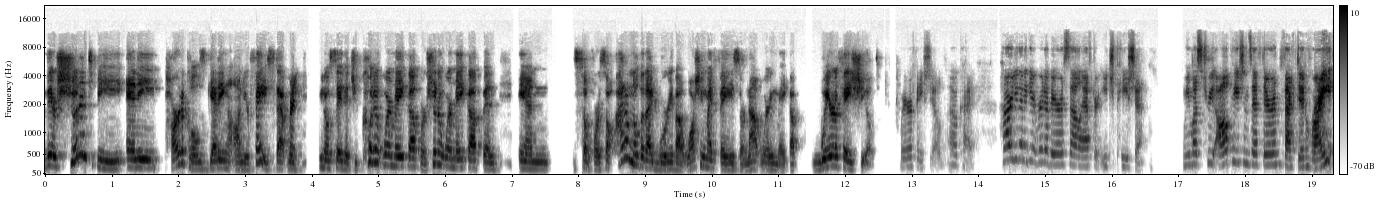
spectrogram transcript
there shouldn't be any particles getting on your face that would, Right. you know, say that you couldn't wear makeup or shouldn't wear makeup and and so forth. So I don't know that I'd worry about washing my face or not wearing makeup. Wear a face shield. Wear a face shield. Okay. How are you gonna get rid of aerosol after each patient? We must treat all patients if they're infected, right?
